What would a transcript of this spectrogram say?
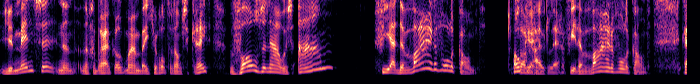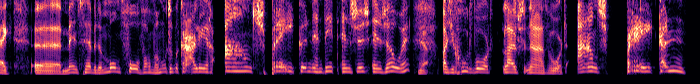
je mensen, en dan, dan gebruik ik ook maar een beetje Rotterdamse kreet, val ze nou eens aan via de waardevolle kant. Zal ik uitleggen, via de waardevolle kant. Kijk, eh, mensen hebben de mond vol van we moeten elkaar leren aanspreken en dit en zus en zo. Hè? Ja. Als je goed woord, luistert naar het woord aanspreken,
